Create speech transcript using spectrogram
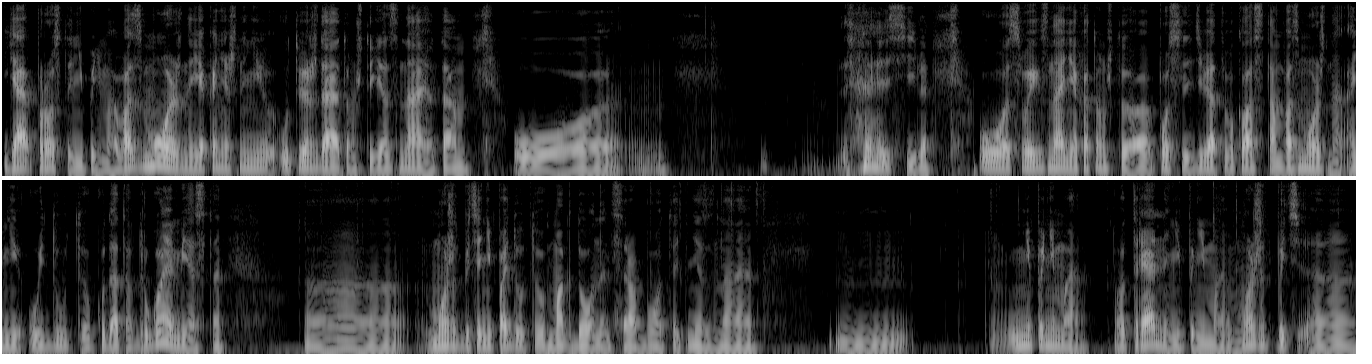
Я просто не понимаю. Возможно, я, конечно, не утверждаю о том, что я знаю там о силе, о своих знаниях о том, что после девятого класса там, возможно, они уйдут куда-то в другое место. А, может быть, они пойдут в Макдональдс работать, не знаю. Не понимаю. Вот реально не понимаю. Может быть, э,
